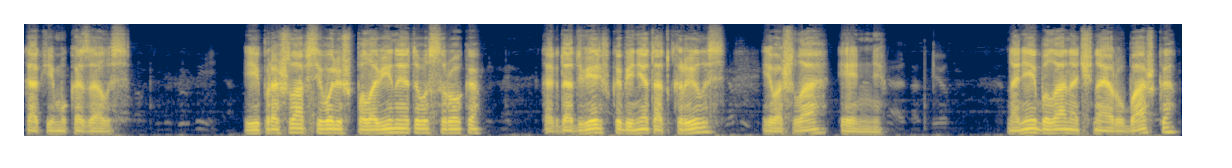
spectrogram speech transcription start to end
как ему казалось. И прошла всего лишь половина этого срока, когда дверь в кабинет открылась, и вошла Энни. На ней была ночная рубашка,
